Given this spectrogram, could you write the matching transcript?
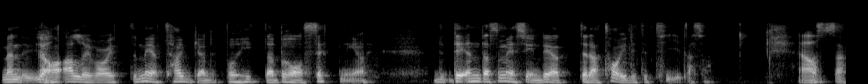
Men jag Ja. har aldrig varit mer taggad på att hitta bra sättningar. Det, enda som är synd är att det där tar ju lite tid. Alltså. Ja. Alltså,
